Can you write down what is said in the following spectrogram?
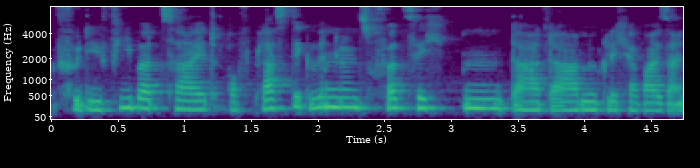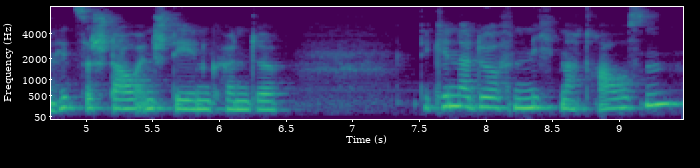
für die Fieberzeit auf Plastikwindeln zu verzichten, da da möglicherweise ein Hitzestau entstehen könnte. Die Kinder dürfen nicht nach draußen,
